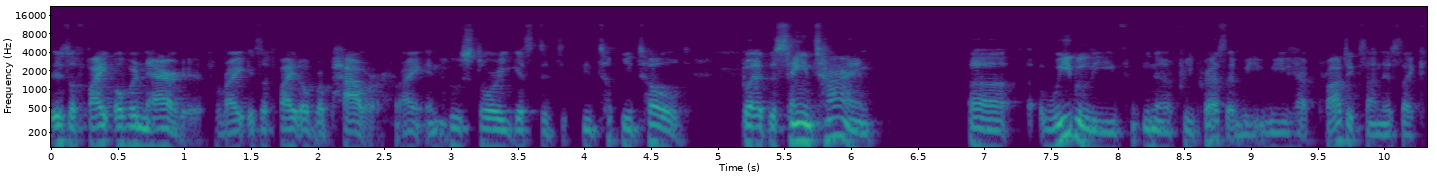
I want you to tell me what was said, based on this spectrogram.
is a fight over narrative, right? It's a fight over power, right? And whose story gets to be told. But at the same time, uh, we believe, you know, Free Press, and we we have projects on this, like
